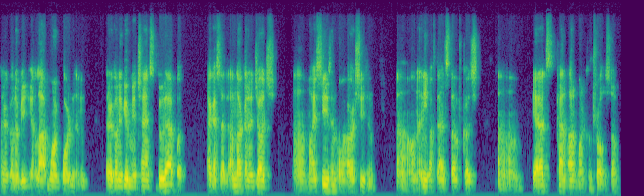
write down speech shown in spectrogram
that are going to be a lot more important and that are going to give me a chance to do that. But like I said, I'm not going to judge uh, my season or our season uh, on any of that stuff because, um, yeah, that's kind of out of my control. So.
